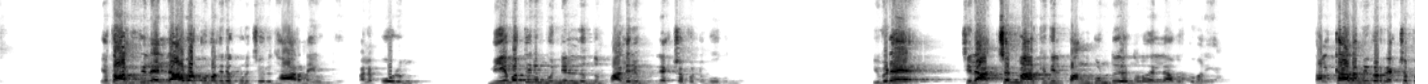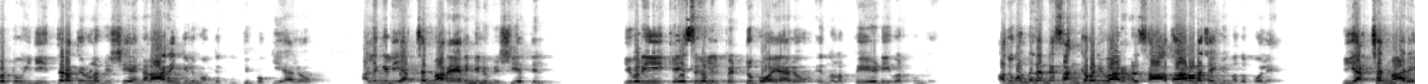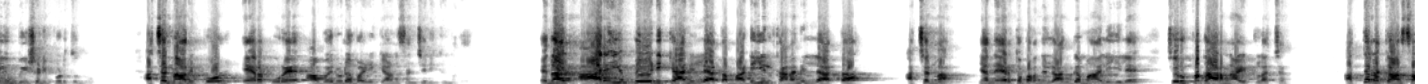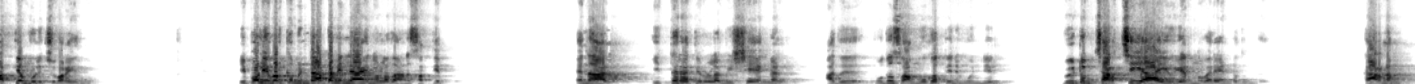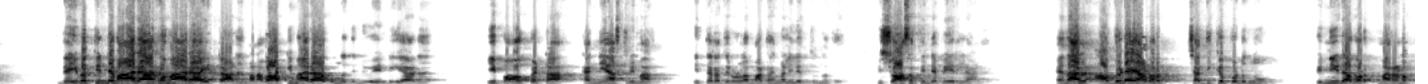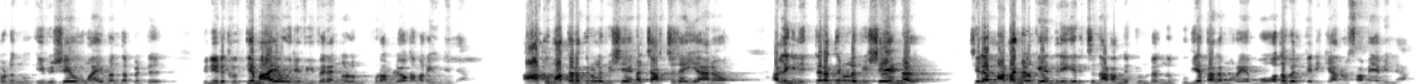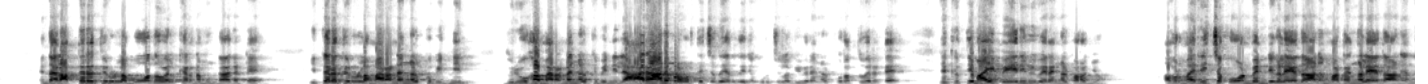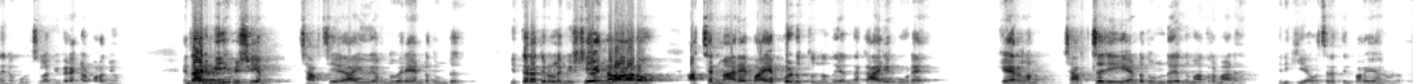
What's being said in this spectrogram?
യഥാർത്ഥത്തിൽ എല്ലാവർക്കും അതിനെക്കുറിച്ച് ഒരു ധാരണയുണ്ട്. പലപ്പോഴും നിയമത്തിന് മുന്നിൽ നിന്നും പലരും രക്ഷപ്പെട്ടു പോകുന്നു. ഇവിടെ ചില അച്ഛന്മാർക്ക് ഇതിൽ പങ്കുണ്ട് എന്നുള്ളത് എല്ലാവർക്കും അറിയാം. തൽക്കാലം ഇവർ രക്ഷപ്പെട്ടു. ഇനി ഇത്തരത്തിലുള്ള വിഷയങ്ങൾ ആരെങ്കിലും ഒക്കെ കുത്തിപ്പൊക്കിയാലോ അല്ലെങ്കിൽ ഈ അച്ഛന്മാർ ഏതെങ്കിലും വിഷയത്തിൽ ഇവർ ഈ കേസുകളിൽ പെട്ടുപോയാലോ എന്നുള്ള പേടി ഇവർക്കുണ്ട്. അതുകൊണ്ട് തന്നെ സംഘപരിവാരങ്ങൾ സാധാരണ ചെയ്യുന്നത് പോലെ ഈ അച്ഛന്മാരെയും ഭീഷണിപ്പെടുത്തുന്നു. അച്ഛന്മാർ ഇപ്പോൾ ഏറെക്കുറെ അവരുടെ വഴിക്കാണ് സഞ്ചരിക്കുന്നത്. എന്നാൽ ആരെയും പേടിക്കാനില്ലാത്ത മടിയിൽ കനമില്ലാത്ത അച്ഛന്മാർ ഞാൻ നേരത്തെ പറഞ്ഞല്ലോ അങ്കമാലിയിലെ ചെറുപ്പക്കാരനായിട്ടുള്ള അച്ഛൻ അത്തരക്കാർ സത്യം വിളിച്ചു പറയുന്നു. ഇപ്പോൾ ഇവർക്ക് മിണ്ടാട്ടമില്ല എന്നുള്ളതാണ് സത്യം. എന്നാൽ ഇത്തരത്തിലുള്ള വിഷയങ്ങൾ അത് പൊതുസമൂഹത്തിന് മുന്നിൽ വീണ്ടും ചർച്ചയായി ഉയർന്നു വരേണ്ടതുണ്ട്. കാരണം ദൈവത്തിന്റെ മാലാഹമാരായിട്ടാണ് മണവാട്ടിമാരാകുന്നതിന് വേണ്ടിയാണ് ഈ പാവപ്പെട്ട കന്യാസ്ത്രീമാർ ഇത്തരത്തിലുള്ള മഠങ്ങളിൽ എത്തുന്നത് വിശ്വാസത്തിന്റെ പേരിലാണ്. എന്നാൽ അവിടെ അവർ ചതിക്കപ്പെടുന്നു പിന്നീട് അവർ മരണപ്പെടുന്നു. ഈ വിഷയവുമായി ബന്ധപ്പെട്ട് പിന്നീട് കൃത്യമായ ഒരു വിവരങ്ങളും പുറം ലോകം അറിയുന്നില്ല. ആർക്കും അത്തരത്തിലുള്ള വിഷയങ്ങൾ ചർച്ച ചെയ്യാനോ അല്ലെങ്കിൽ ഇത്തരത്തിലുള്ള വിഷയങ്ങൾ ചില മഠങ്ങൾ കേന്ദ്രീകരിച്ച് നടന്നിട്ടുണ്ടെന്ന് പുതിയ തലമുറയെ ബോധവൽക്കരിക്കാനോ സമയമില്ല. എന്നാൽ അത്തരത്തിലുള്ള ബോധവൽക്കരണം ഉണ്ടാകട്ടെ. ഇത്തരത്തിലുള്ള മരണങ്ങൾക്ക് പിന്നിൽ ദുരൂഹ മരണങ്ങൾക്ക് പിന്നിൽ ആരാണ് പ്രവർത്തിച്ചത് എന്നതിനെ കുറിച്ചുള്ള വിവരങ്ങൾ പുറത്തു വരട്ടെ. ഞാൻ കൃത്യമായി പേര് വിവരങ്ങൾ പറഞ്ഞു. അവർ മരിച്ച കോൺവെന്റുകൾ ഏതാണ് മഠങ്ങൾ ഏതാണ് എന്നതിനെ കുറിച്ചുള്ള വിവരങ്ങൾ പറഞ്ഞു. എന്തായാലും ഈ വിഷയം ചർച്ചയായി ഉയർന്നു വരേണ്ടതുണ്ട്. ഇത്തരത്തിലുള്ള വിഷയങ്ങളാണോ അച്ഛന്മാരെ ഭയപ്പെടുത്തുന്നത് എന്ന കാര്യം കൂടെ കേരളം ചർച്ച ചെയ്യേണ്ടതുണ്ട് എന്ന് മാത്രമാണ് എനിക്ക് ഈ അവസരത്തിൽ പറയാനുള്ളത്.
